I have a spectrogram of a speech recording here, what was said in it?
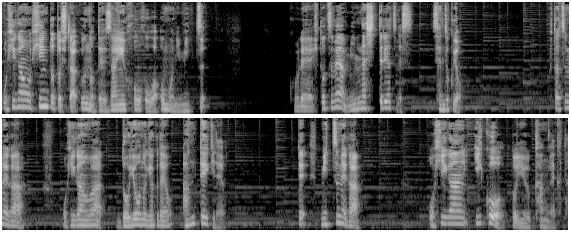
お彼岸をヒントとした運のデザイン方法は主に3つ。これ、1つ目はみんな知ってるやつです。専属用。2つ目が、お彼岸は土曜の逆だよ。安定期だよ。で、3つ目が、お彼岸以降という考え方。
